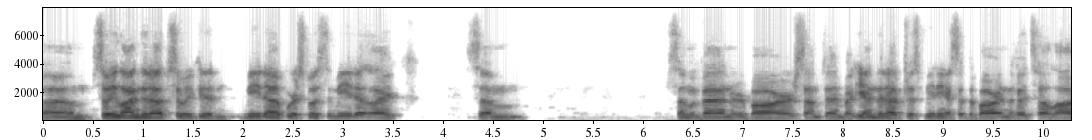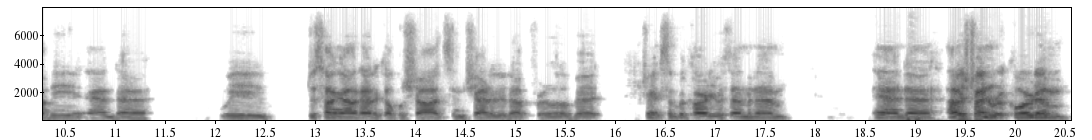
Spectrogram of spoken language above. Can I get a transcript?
um, so he lined it up so we could meet up. We are supposed to meet at like some some event or bar or something, but he ended up just meeting us at the bar in the hotel lobby, and uh, we just hung out, had a couple shots, and chatted it up for a little bit. Drank some Bacardi with Eminem, and uh, I was trying to record him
